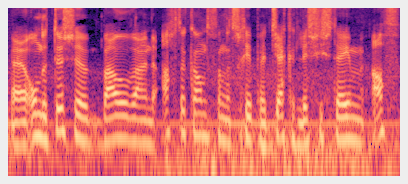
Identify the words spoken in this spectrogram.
Eh, ondertussen bouwen we aan de achterkant van het schip het jacket lift systeem af.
